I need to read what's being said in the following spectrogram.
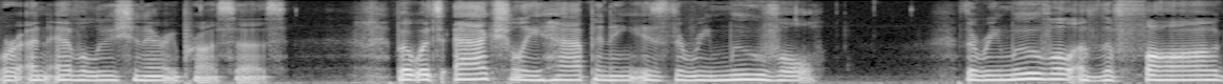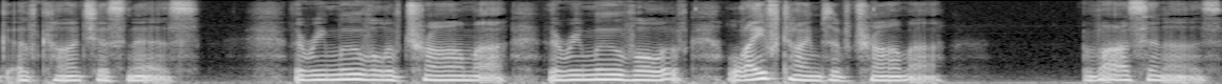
or an evolutionary process. But what's actually happening is the removal, the removal of the fog of consciousness, the removal of trauma, the removal of lifetimes of trauma, vasanas.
